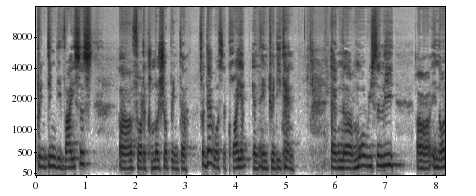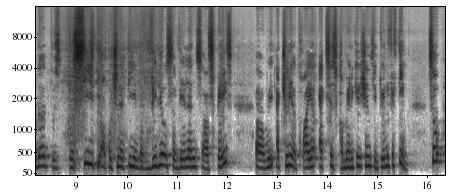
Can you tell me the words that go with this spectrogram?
printing devices uh, for the commercial printer. So that was acquired in, in 2010. And more recently, in order to, to seize the opportunity in the video surveillance space, we actually acquired Axis Communications in 2015. So,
